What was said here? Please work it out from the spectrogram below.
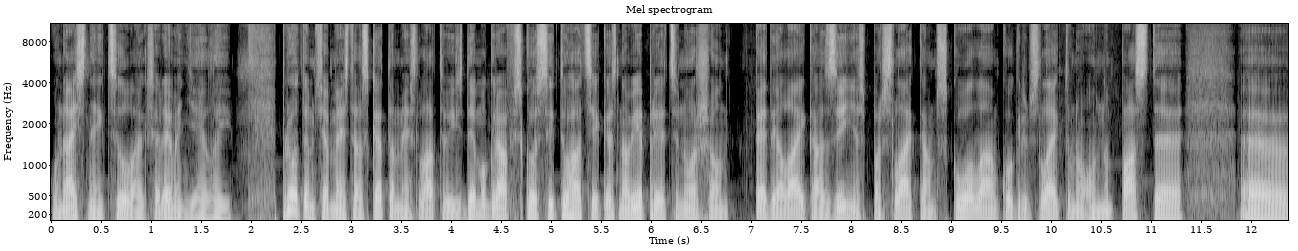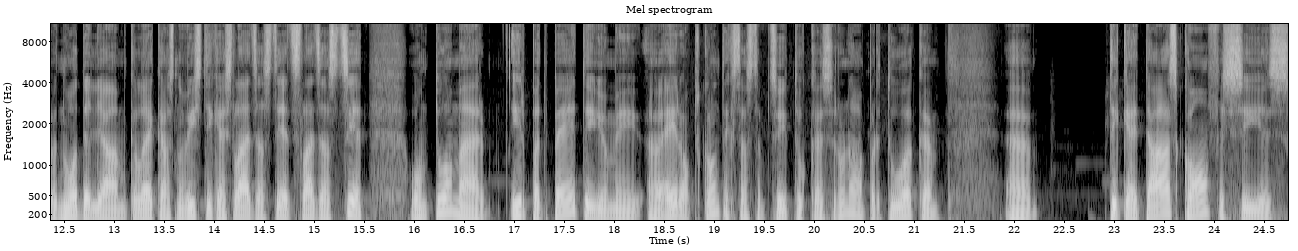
un aizsniegt cilvēkus ar evaņģēliju. Protams, ja mēs tā skatāmies Latvijas demografisko situāciju, kas nav iepriecinoša un pēdējā laikā ziņas par slēgtām skolām, ko grib slēgt un, un pasta uh, nodaļām, ka liekas, nu viss tikai slēdzās ciet, slēdzās ciet. Un tomēr ir pat pētījumi uh, Eiropas kontekstā, starp citu, kas runā par to, ka uh, tikai tās konfesijas,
